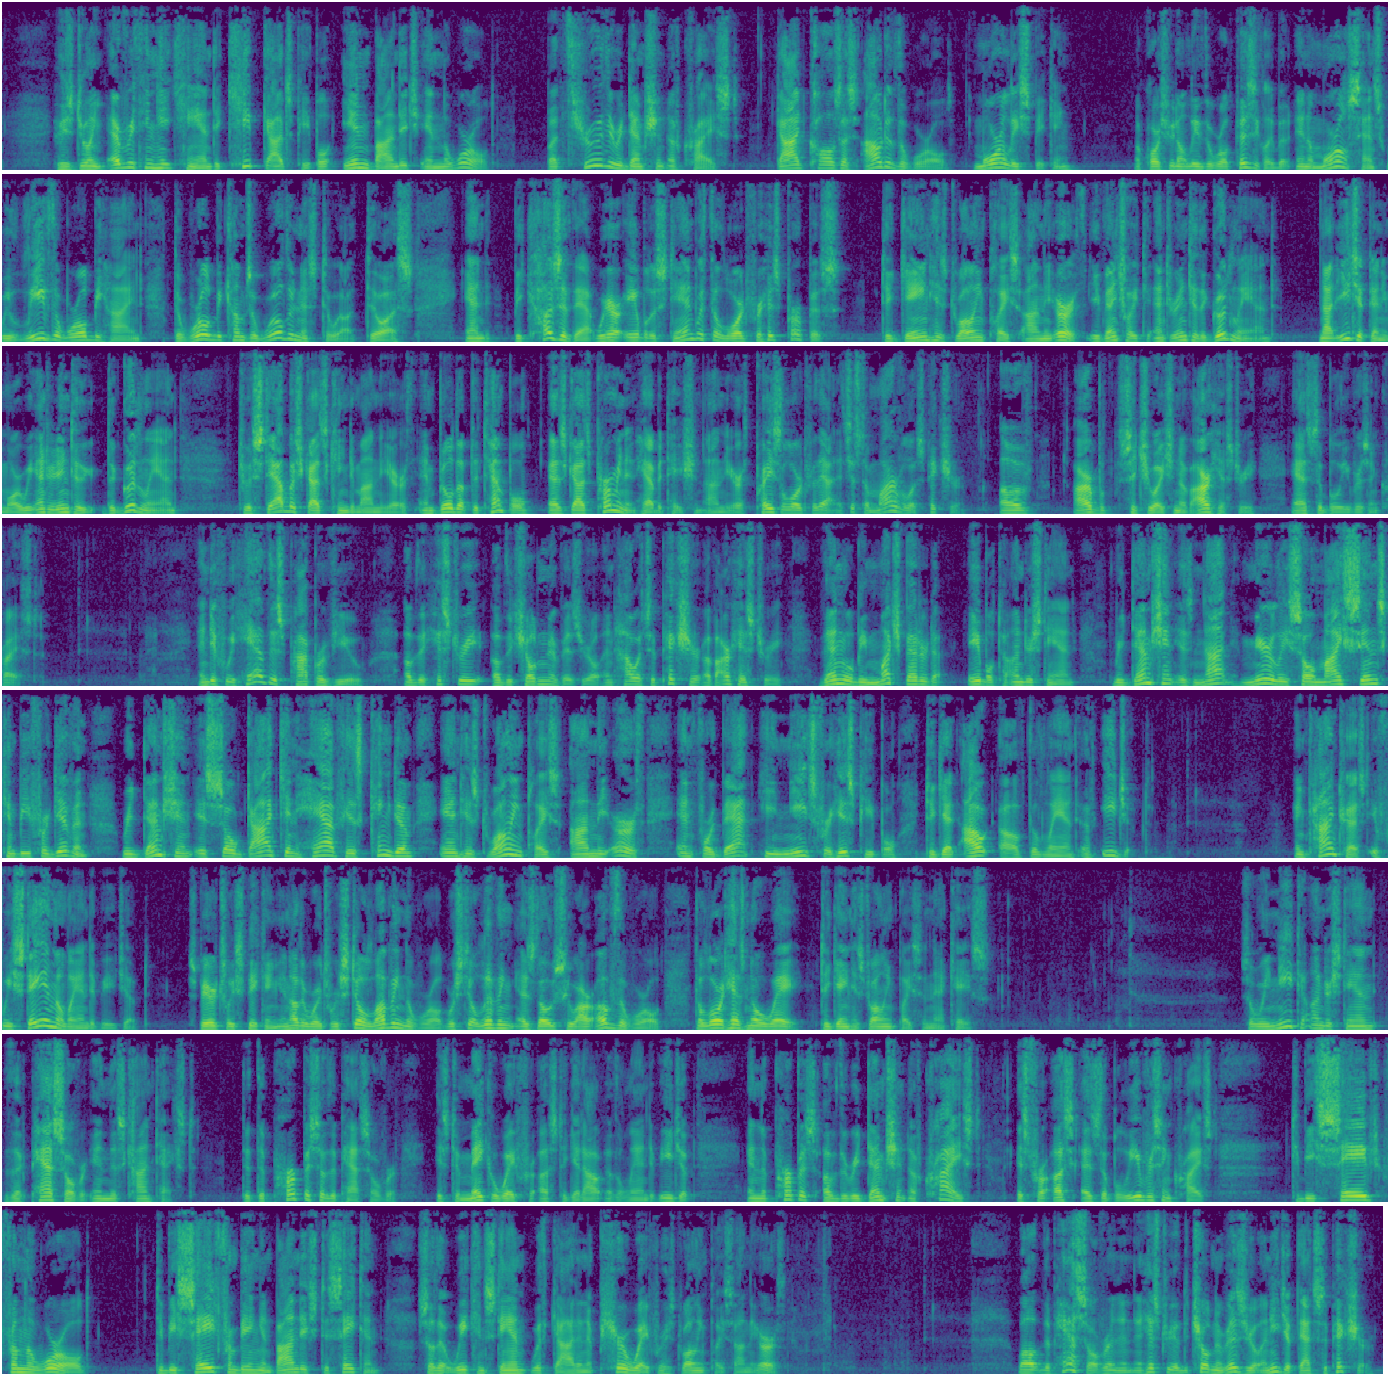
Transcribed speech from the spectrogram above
who's doing everything he can to keep God's people in bondage in the world. But through the redemption of Christ, God calls us out of the world, morally speaking. Of course, we don't leave the world physically, but in a moral sense, we leave the world behind. The world becomes a wilderness to, uh, to us, and because of that, we are able to stand with the Lord for his purpose, to gain his dwelling place on the earth, eventually to enter into the good land, not Egypt anymore. We entered into the good land to establish God's kingdom on the earth and build up the temple as God's permanent habitation on the earth. Praise the Lord for that. It's just a marvelous picture of our situation, of our history as the believers in Christ. And if we have this proper view of the history of the children of Israel and how it's a picture of our history, then we'll be much better to, able to understand redemption is not merely so my sins can be forgiven. Redemption is so God can have his kingdom and his dwelling place on the earth, and for that he needs for his people to get out of the land of Egypt. In contrast, if we stay in the land of Egypt, spiritually speaking. In other words, we're still loving the world. We're still living as those who are of the world. The Lord has no way to gain his dwelling place in that case. So we need to understand the Passover in this context. That the purpose of the Passover is to make a way for us to get out of the land of Egypt. And the purpose of the redemption of Christ is for us as the believers in Christ to be saved from the world, to be saved from being in bondage to Satan, so that we can stand with God in a pure way for his dwelling place on the earth. Well, the Passover and the history of the children of Israel in Egypt, that's the picture.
